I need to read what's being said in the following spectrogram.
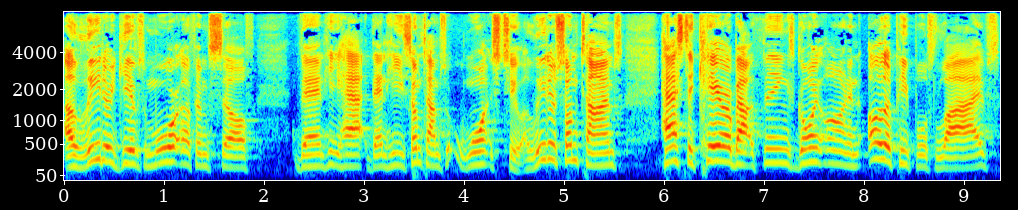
A leader gives more of himself than he, ha- than he sometimes wants to. A leader sometimes has to care about things going on in other people's lives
